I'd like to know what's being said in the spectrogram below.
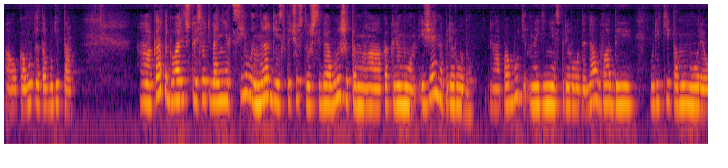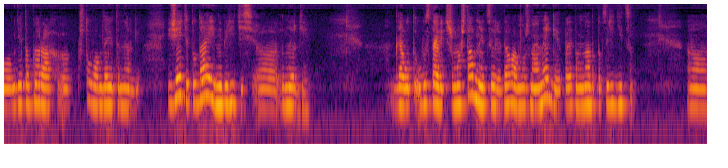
а, у кого-то это будет так. А, карта говорит, что если у тебя нет сил, энергии, если ты чувствуешь себя выжатым, как лимон, езжай на природу, побудь наедине с природой, да, у воды, у реки, там у моря, где-то в горах, э, что вам дает энергию. Езжайте туда и наберитесь э, энергии. Для вот вы ставите же масштабные цели, да, вам нужна энергия, поэтому надо подзарядиться. Э,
